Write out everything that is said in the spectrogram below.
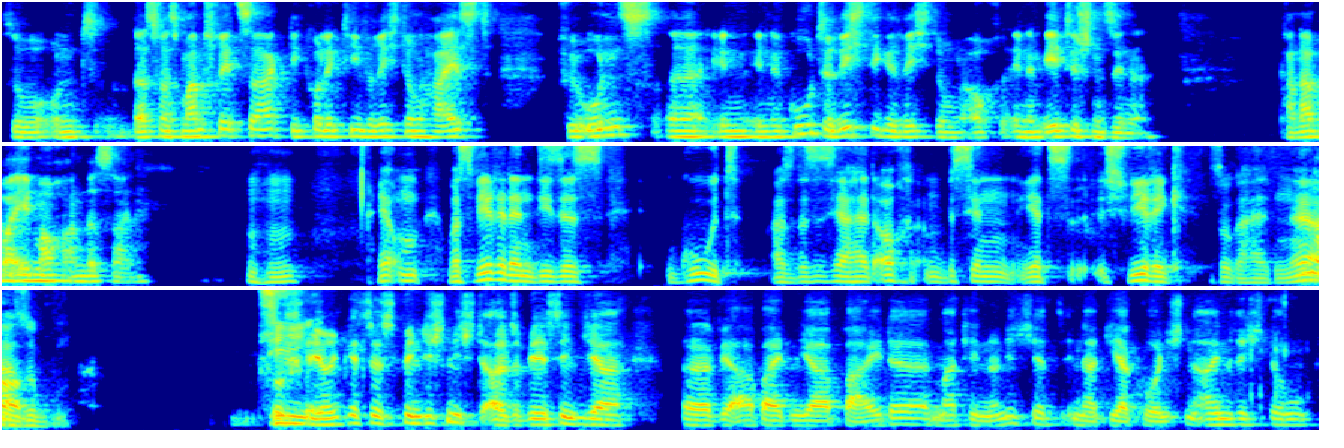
So, und das, was Manfred sagt, die kollektive Richtung heißt für uns äh, in, in eine gute, richtige Richtung, auch in einem ethischen Sinne. Kann aber eben auch anders sein. Mhm. Ja, um was wäre denn dieses Gut? Also das ist ja halt auch ein bisschen jetzt schwierig so gehalten. Ne? Ja. Also so schwierig ist es, finde ich nicht. Also wir sind ja, äh, wir arbeiten ja beide, Martin und ich, jetzt in einer diakonischen Einrichtung.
